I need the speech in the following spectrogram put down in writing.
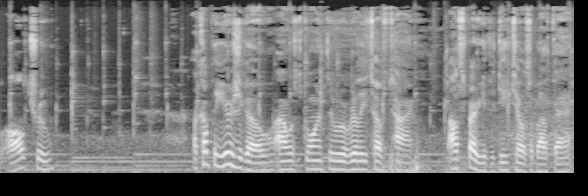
all true. A couple years ago, I was going through a really tough time. I'll spare you the details about that.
